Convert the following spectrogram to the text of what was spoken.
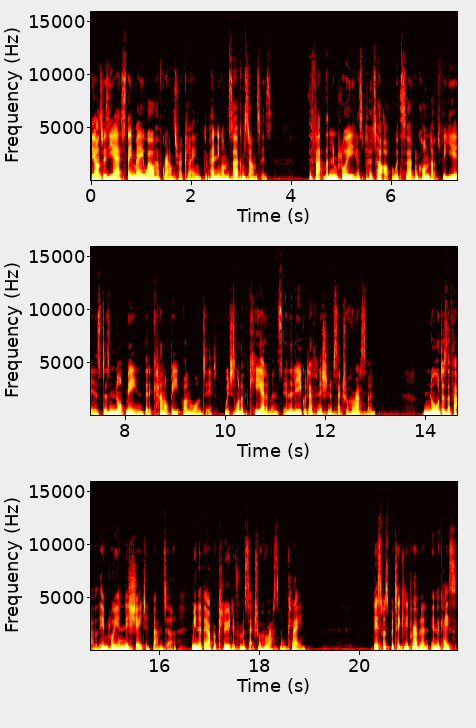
The answer is yes, they may well have grounds for a claim, depending on the circumstances. The fact that an employee has put up with certain conduct for years does not mean that it cannot be unwanted, which is one of the key elements in the legal definition of sexual harassment. Nor does the fact that the employee initiated banter mean that they are precluded from a sexual harassment claim. This was particularly prevalent in the case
